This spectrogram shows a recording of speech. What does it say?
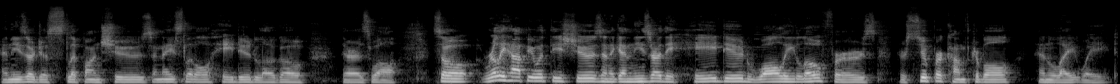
And these are just slip-on shoes, a nice little Hey Dude logo there as well. So really happy with these shoes. And again, these are the Hey Dude Wally loafers. They're super comfortable and lightweight.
